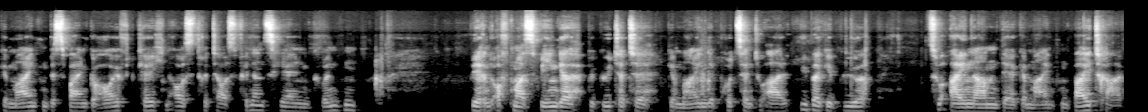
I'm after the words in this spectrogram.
Gemeinden bisweilen gehäuft Kirchenaustritte aus finanziellen Gründen, während oftmals weniger begüterte Gemeinde prozentual über Gebühr zu Einnahmen der Gemeinden beitragen.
